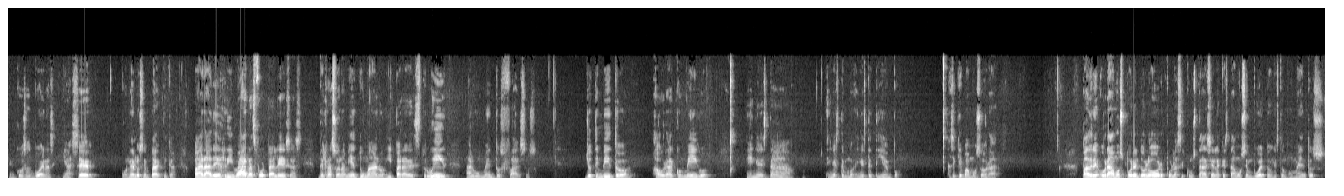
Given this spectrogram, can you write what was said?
en cosas buenas y hacer, ponerlos en práctica, para derribar las fortalezas del razonamiento humano y para destruir argumentos falsos. Yo te invito a orar conmigo en, esta, en, este, en este tiempo. Así que vamos a orar. Padre, oramos por el dolor, por la circunstancia en la que estamos envueltos en estos momentos,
